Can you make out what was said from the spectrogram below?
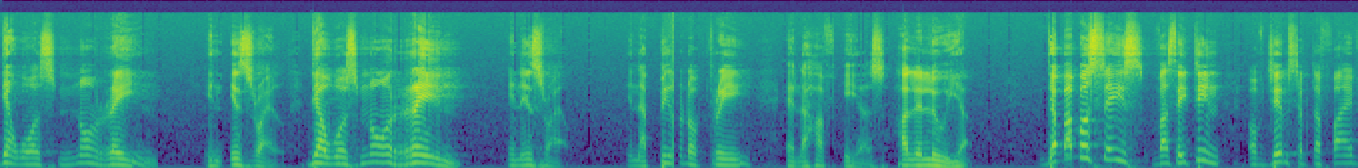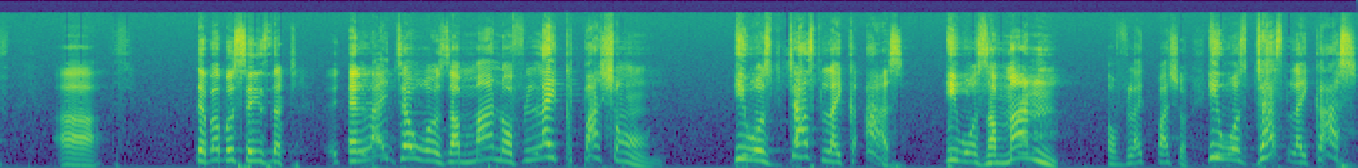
there was no rain in Israel. There was no rain in Israel in a period of three and a half years. Hallelujah. The Bible says, verse 18 of James chapter 5, uh, the Bible says that Elijah was a man of like passion. He was just like us. He was a man of like passion. He was just like us.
